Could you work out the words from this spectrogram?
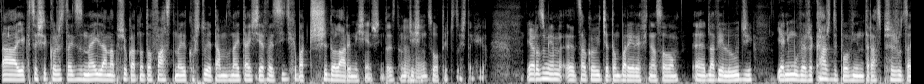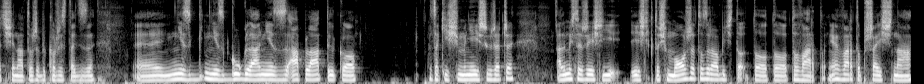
A jak chce się korzystać z maila na przykład, no to Fastmail kosztuje tam w najtańszej wersji chyba 3 dolary miesięcznie, to jest tam mhm. 10 zł czy coś takiego. Ja rozumiem e, całkowicie tą barierę finansową e, dla wielu ludzi. Ja nie mówię, że każdy powinien teraz przerzucać się na to, żeby korzystać z e, nie z, nie z Google'a, nie z Apple'a, tylko z jakichś mniejszych rzeczy ale myślę, że jeśli, jeśli ktoś może to zrobić, to, to, to, to warto, nie? Warto przejść na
